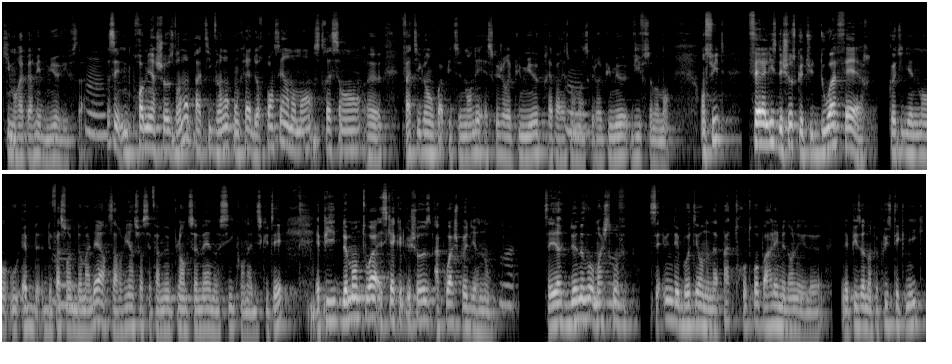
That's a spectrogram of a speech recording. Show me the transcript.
qui m'aurait permis de mieux vivre ça Hmm. ça, c'est une première chose vraiment pratique, vraiment concrète, de repenser à un moment stressant, euh, fatigant ou quoi, puis de se demander est-ce que j'aurais pu mieux préparer ce moment, Mm. est-ce que j'aurais pu mieux vivre ce moment? Ensuite, fais la liste des choses que tu dois faire quotidiennement ou de façon Mm. hebdomadaire. Ça revient sur ces fameux plans de semaine aussi qu'on a discuté. Et puis, demande-toi est-ce qu'il y a quelque chose à quoi je peux dire non? Ouais. C'est-à-dire que, de nouveau, moi, je Mm. trouve, c'est une des beautés, on n'en a pas trop trop parlé, mais dans l'épisode un peu plus technique,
